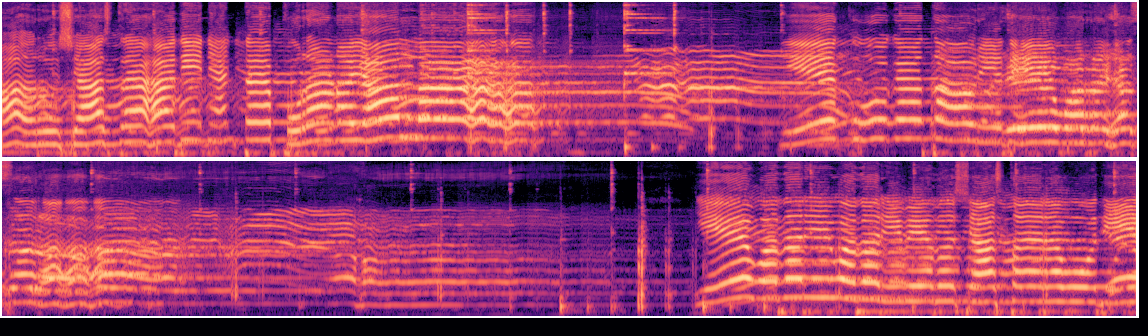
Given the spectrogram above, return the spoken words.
ಆರು ಶಾಸ್ತ್ರ ಹದಿನೆಂಟ ಪುರಾಣ ಎಲ್ಲ. ಏ ಕೂಗತಾವ್ರಿ ದೇವರ ಹೆಸರ. ಏ ಒದರಿ ಒದರಿ ವೇದ ಶಾಸ್ತ್ರ ಓದಿಯ.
